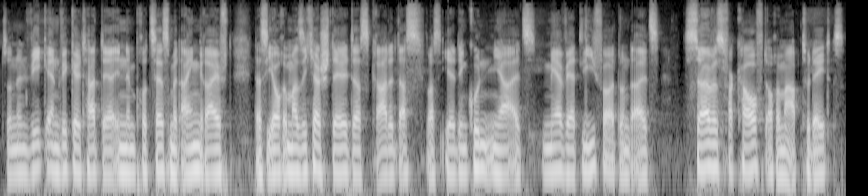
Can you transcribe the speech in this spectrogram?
so einen Weg entwickelt hat, der in den Prozess mit eingreift, dass ihr auch immer sicherstellt, dass gerade das, was ihr den Kunden ja als Mehrwert liefert und als Service verkauft, auch immer up-to-date ist.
